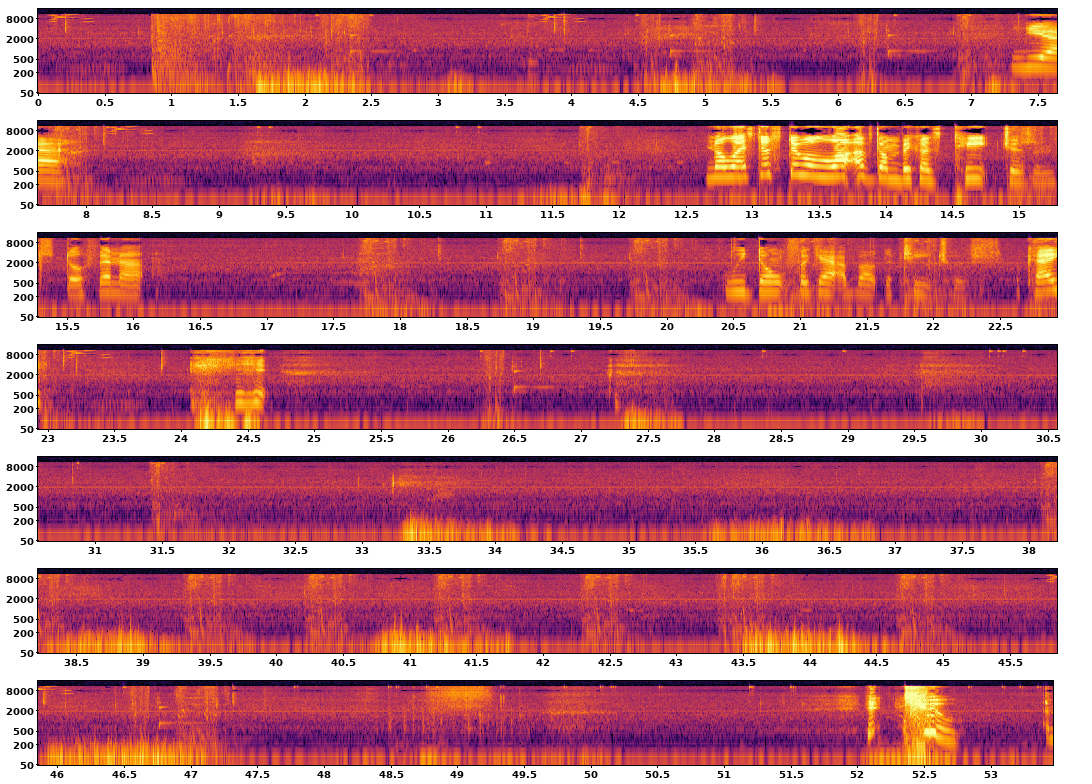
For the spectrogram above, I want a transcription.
Yeah. No, let's just do a lot of them because teachers and stuff, innit? We don't forget about the teachers, okay?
